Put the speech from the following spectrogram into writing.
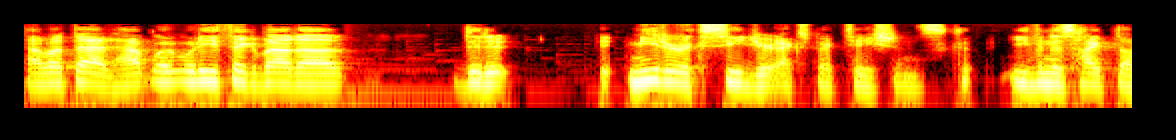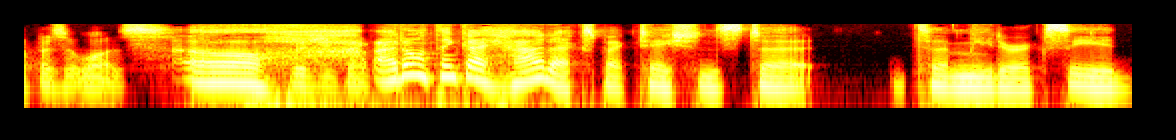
about that? How, what, what do you think about uh? Did it, it meet or exceed your expectations, even as hyped up as it was? Oh, you think? I don't think I had expectations to to meet or exceed,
